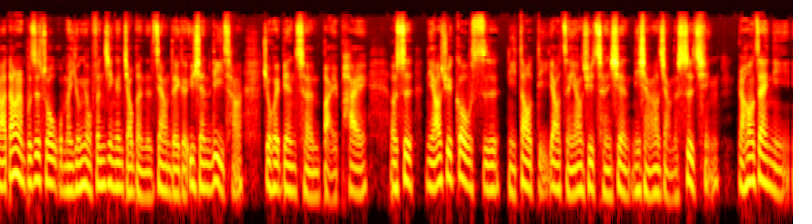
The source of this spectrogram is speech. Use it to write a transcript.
那当然不是说我们拥有分镜跟脚本的这样的一个预先立场就会变成摆拍，而是你要去构思你到底要怎样去呈现你想要讲的事情，然后在你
